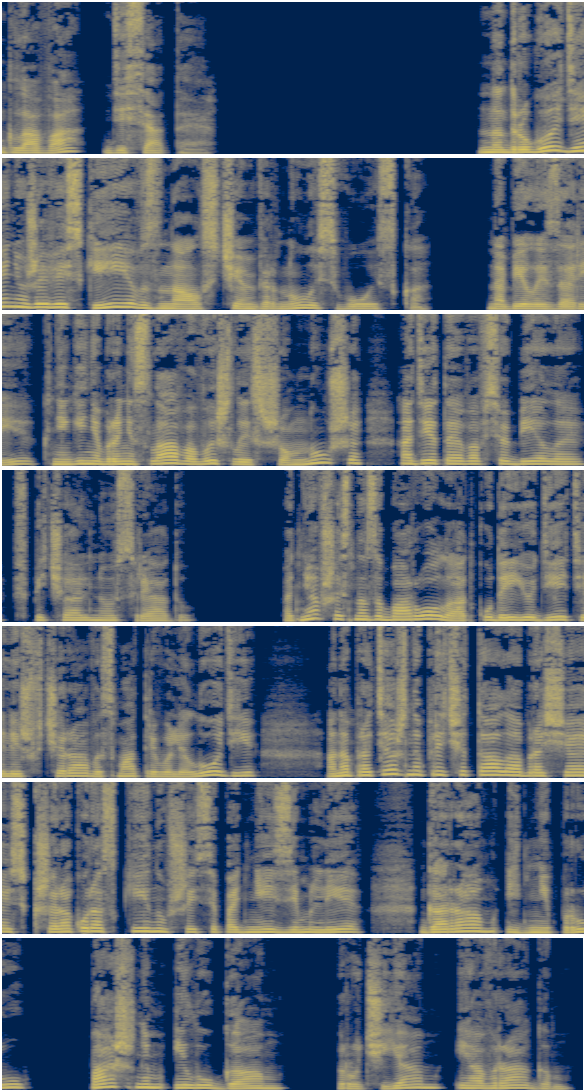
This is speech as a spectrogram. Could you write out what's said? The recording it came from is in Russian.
Глава десятая На другой день уже весь Киев знал, с чем вернулось войско. На белой заре княгиня Бронислава вышла из Шомнуши, одетая во все белое, в печальную сряду. Поднявшись на забороло, откуда ее дети лишь вчера высматривали лодьи, она протяжно причитала, обращаясь к широко раскинувшейся под ней земле, горам и Днепру, пашням и лугам, ручьям и оврагам.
